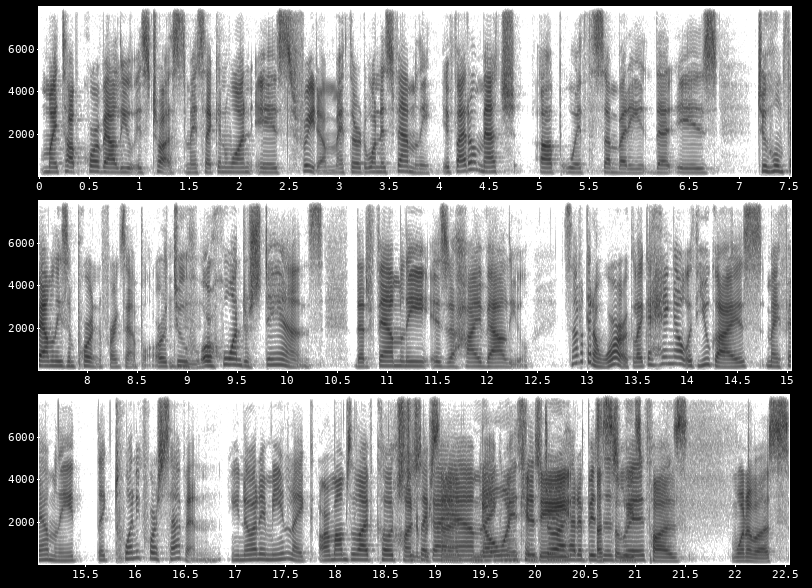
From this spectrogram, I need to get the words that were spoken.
my top core value is trust. My second one is freedom. My third one is family. If I don't match up with somebody that is to whom family is important, for example, or to Mm-hmm. or who understands that family is a high value, it's not gonna work. Like I hang out with you guys, my family, like twenty four seven. You know what I mean? Like our mom's a life coach, just like I am. No like one my can sister, date I had a business Solis with. Paz, one of us,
